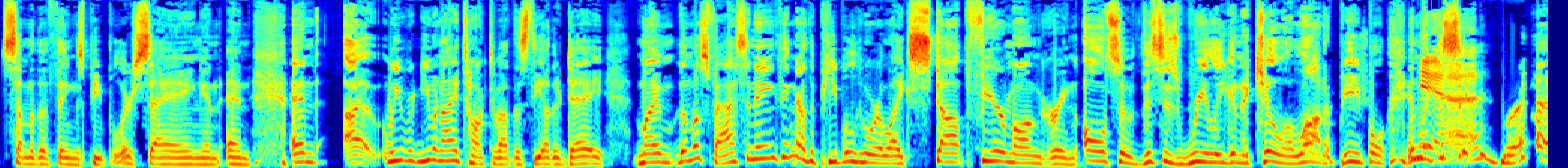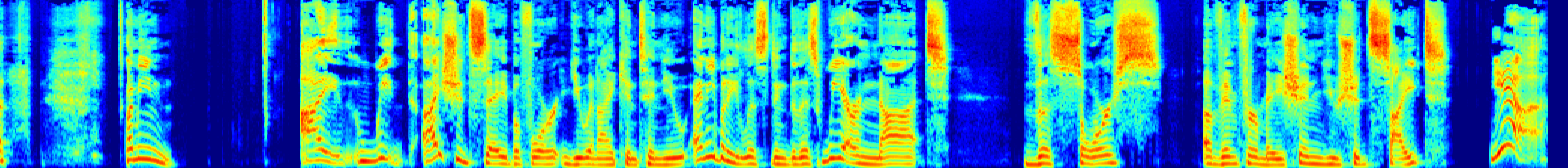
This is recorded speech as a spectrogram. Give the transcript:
Some of the things people are saying, and and and uh, we were you and I talked about this the other day. My the most fascinating thing are the people who are like, "Stop fear mongering." Also, this is really going to kill a lot of people in like the Yeah. same breath. I mean. I we I should say before you and I continue, anybody listening to this, we are not the source of information you should cite. yeah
